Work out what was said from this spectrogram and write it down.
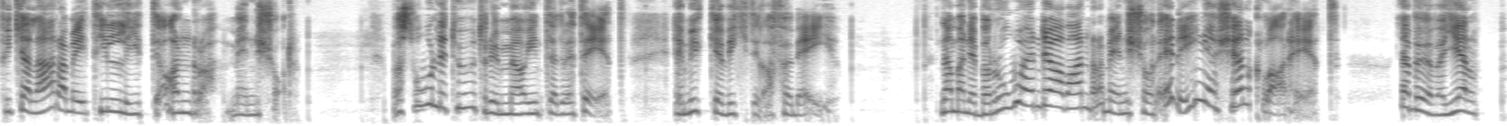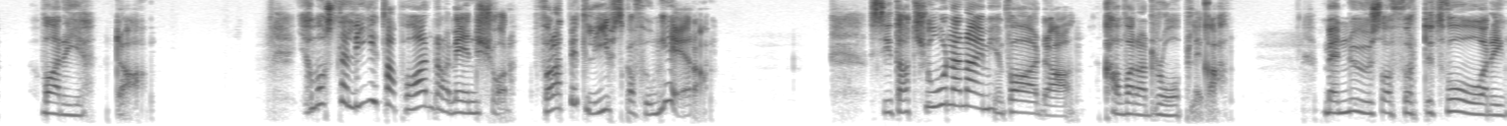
fick jag lära mig tillit till andra människor. Personligt utrymme och integritet är mycket viktiga för mig. När man är beroende av andra människor är det ingen självklarhet. Jag behöver hjälp varje dag. Jag måste lita på andra människor för att mitt liv ska fungera. Situationerna i min vardag kan vara dråpliga. Men nu som 42-åring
